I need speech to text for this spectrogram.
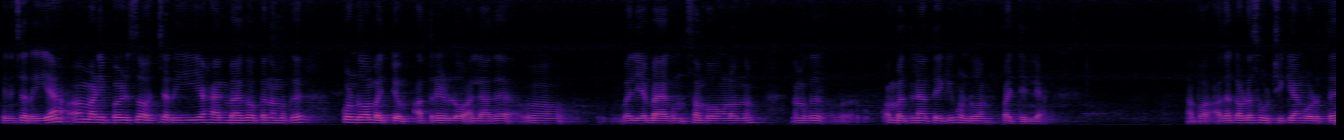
പിന്നെ ചെറിയ മണി പേഴ്സോ ചെറിയ ഹാൻഡ് ബാഗോ ഒക്കെ നമുക്ക് കൊണ്ടുപോകാൻ പറ്റും. അത്രയേ ഉള്ളൂ. അല്ലാതെ വലിയ ബാഗും സംഭവങ്ങളൊന്നും നമുക്ക് അമ്പലത്തിനകത്തേക്ക് കൊണ്ടുപോകാൻ പറ്റില്ല. അപ്പോൾ അതൊക്കെ അവിടെ സൂക്ഷിക്കാൻ കൊടുത്ത്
